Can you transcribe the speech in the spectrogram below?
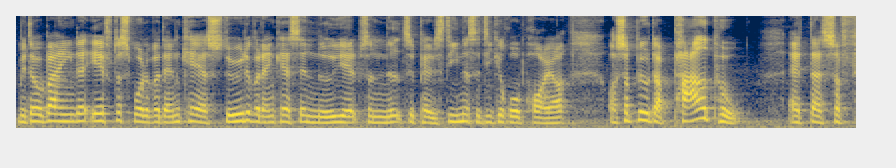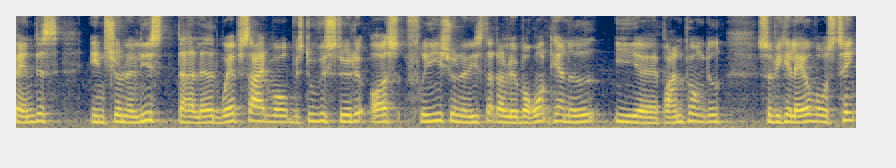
Men der var bare en, der efterspurgte, hvordan kan jeg støtte, hvordan kan jeg sende nødhjælp sådan ned til Palæstina, så de kan råbe højere. Og så blev der peget på, at der så fandtes en journalist, der har lavet et website, hvor hvis du vil støtte os frie journalister, der løber rundt hernede i øh, brandpunktet, så vi kan lave vores ting,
